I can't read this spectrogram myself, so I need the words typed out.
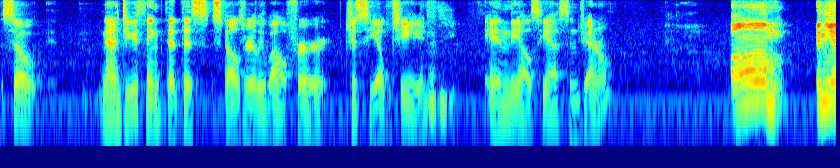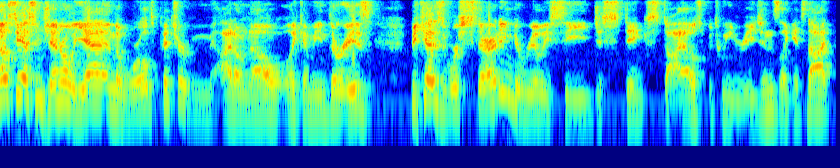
So now, do you think that this spells really well for just CLG in the LCS in general? Um, in the LCS in general, yeah. In the world's picture, I don't know. Like, I mean, there is because we're starting to really see distinct styles between regions. Like, it's not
